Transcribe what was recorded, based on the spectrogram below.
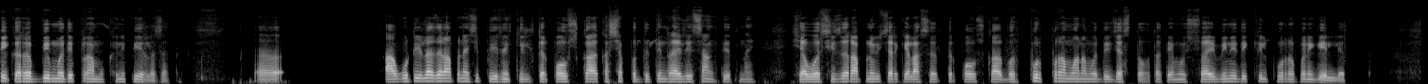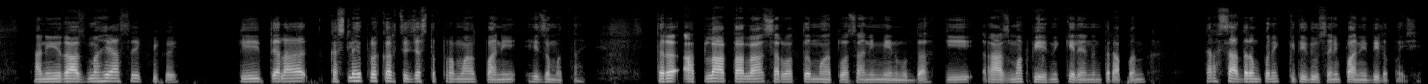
पीक रब्बीमध्ये प्रामुख्याने पेरलं जातं. आगोटीला जर आपण याची पेरणी केली तर पाऊस काळ कशा पद्धतीने राहील हे सांगता येत नाही. ह्या वर्षी जर आपण विचार केला असेल तर पाऊस काळ भरपूर प्रमाणामध्ये जास्त होता. त्यामुळे सोयाबीन देखील पूर्णपणे गेलेले आहेत. आणि राजमा हे असं एक पीक आहे की त्याला कसल्याही प्रकारचे जास्त प्रमाणात पाणी हे जमत नाही. तर आपला आताला सर्वात महत्त्वाचा आणि मेन मुद्दा की राजमा पेरणी केल्यानंतर आपण त्याला साधारणपणे किती दिवसांनी पाणी दिलं पाहिजे?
